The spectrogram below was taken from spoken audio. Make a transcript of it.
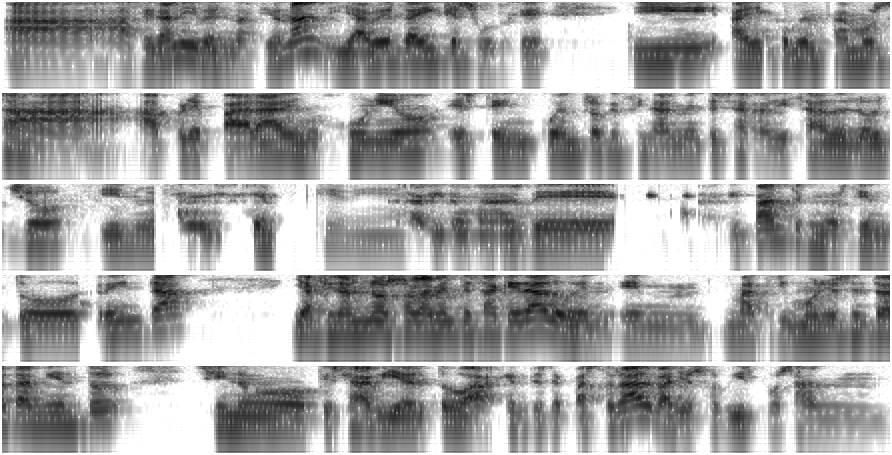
a hacer a nivel nacional y a ver de ahí qué surge. Y ahí comenzamos a, preparar en junio este encuentro que finalmente se ha realizado el 8 y 9 de diciembre. Ha habido más de participantes, unos 130 y al final no solamente se ha quedado en, matrimonios en tratamiento, sino que se ha abierto a agentes de pastoral. Varios obispos han,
